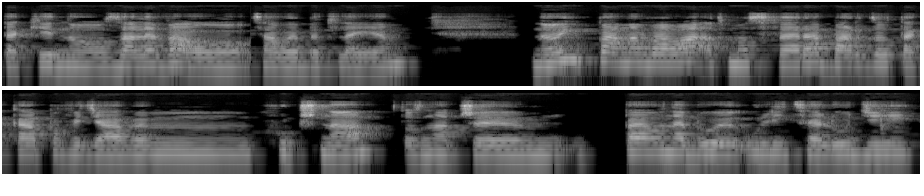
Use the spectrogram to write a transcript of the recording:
takie, no, zalewało całe Betlejem. No i panowała atmosfera bardzo taka, powiedziałabym, huczna, to znaczy pełne były ulice ludzi,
